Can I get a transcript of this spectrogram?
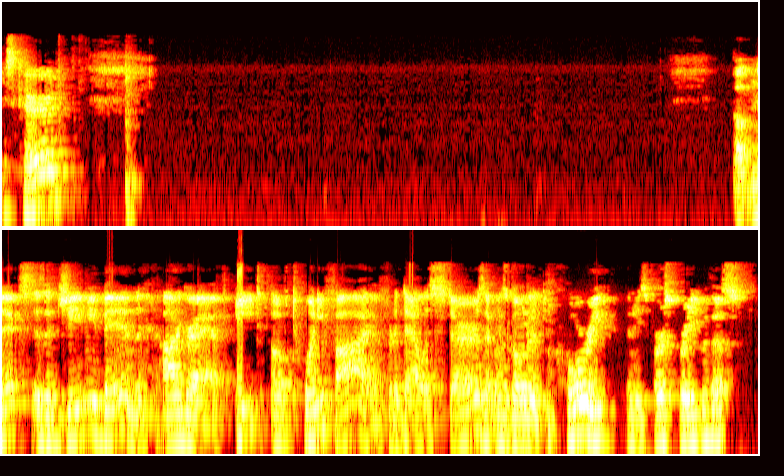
Nice card. Up next is a Jamie Benn autograph, 8 of 25 for the Dallas Stars. That one's going to Corey in his first break with us.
